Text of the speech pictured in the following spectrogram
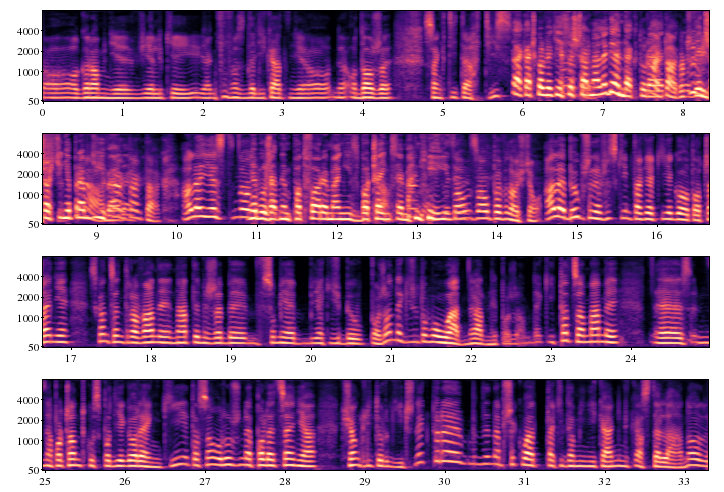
o ogromnie wielkiej, jak mówiąc delikatnie, o odorze Sanctitatis. Tak, aczkolwiek jest też czarna legenda, która tak, tak, w większości nieprawdziwa. Tak, tak, tak, tak. Ale jest... No, nie był żadnym potworem, ani zboczeńcem, tak, ani... Z całą, całą pewnością. Ale był przede wszystkim, tak jak jego otoczenie, skoncentrowany na tym, żeby w sumie jakiś był porządek i żeby to był ładny, ładny porządek. I to, co mamy e, na początku spod jego ręki, to są różne polecenia ksiąg liturgicznych, które na przykład taki dominikanin Castellano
